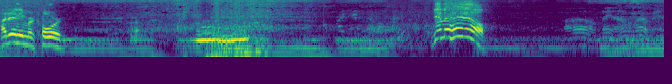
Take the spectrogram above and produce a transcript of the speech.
I didn't even record. Give it hell! Oh man, I don't know, man.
